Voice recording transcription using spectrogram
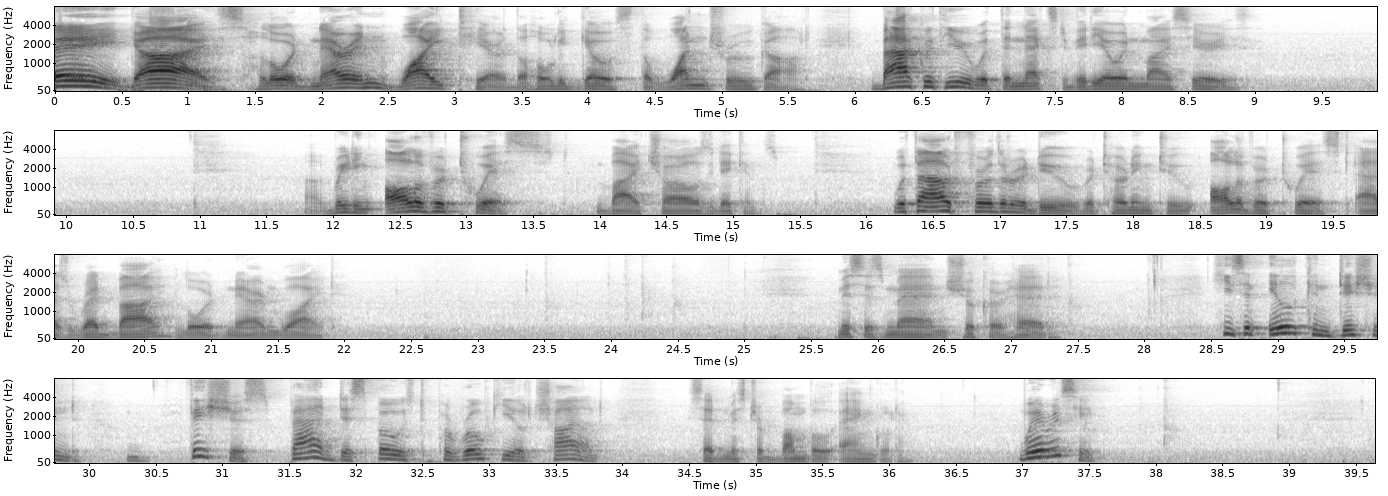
Hey guys, Lord Naren White here, the Holy Ghost, the one true God, back with you with the next video in my series. Uh, reading Oliver Twist by Charles Dickens. Without further ado, returning to Oliver Twist as read by Lord Naren White. Mrs. Mann shook her head. He's an ill conditioned, vicious, bad disposed, parochial child, said Mr. Bumble angrily. Where is he?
